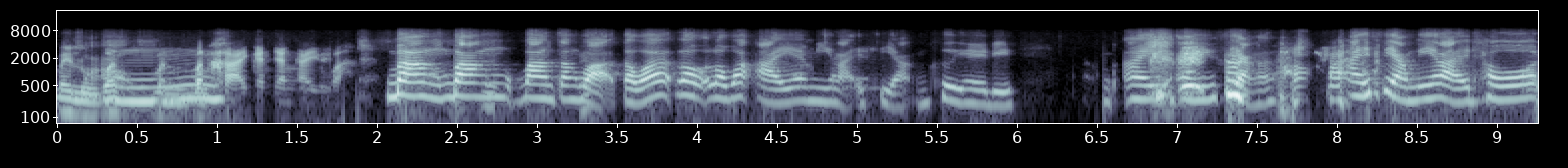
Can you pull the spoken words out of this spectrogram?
ไม่รู้ว่ามันมันคล้ายกันยังไงวะบางบางบางจังหวะ แต่ว่าเราเราว่าไออะมีหลายเสียงคือยังไงดี ไอไอเสียงอะไอเสียงมีหลายโทน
